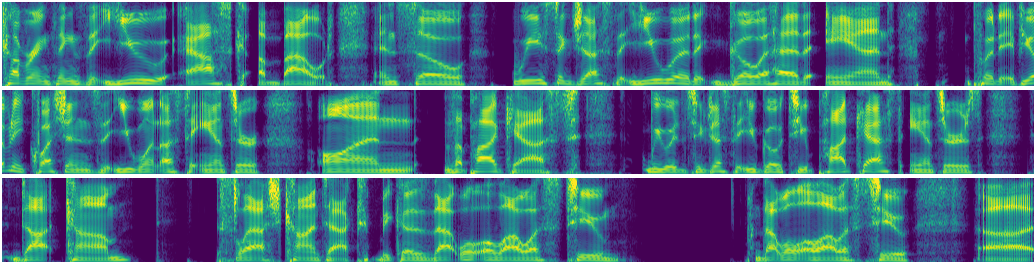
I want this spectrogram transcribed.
covering things that you ask about. And so we suggest that you would go ahead and put if you have any questions that you want us to answer on the podcast we would suggest that you go to podcastanswers.com slash contact because that will allow us to that will allow us to uh,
